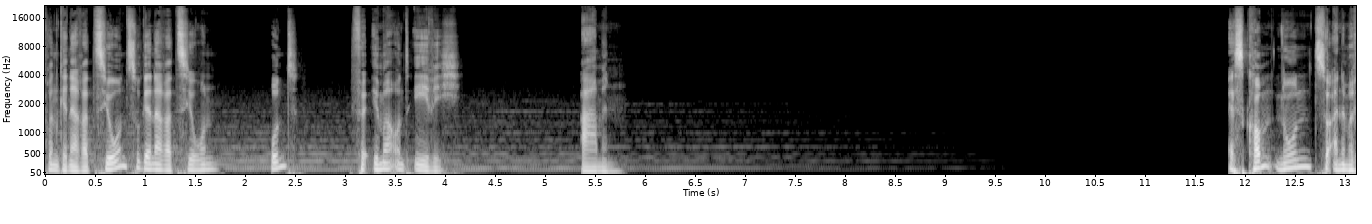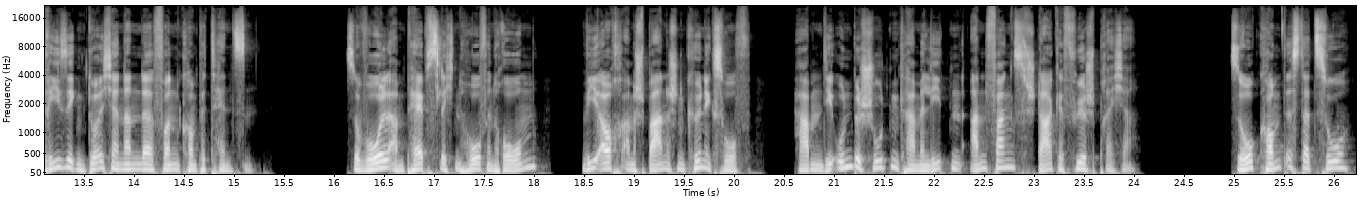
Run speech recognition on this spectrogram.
von Generation zu Generation und für immer und ewig. Amen. Es kommt nun zu einem riesigen Durcheinander von Kompetenzen. Sowohl am päpstlichen Hof in Rom wie auch am spanischen Königshof haben die unbeschuhten Karmeliten anfangs starke Fürsprecher. So kommt es dazu,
